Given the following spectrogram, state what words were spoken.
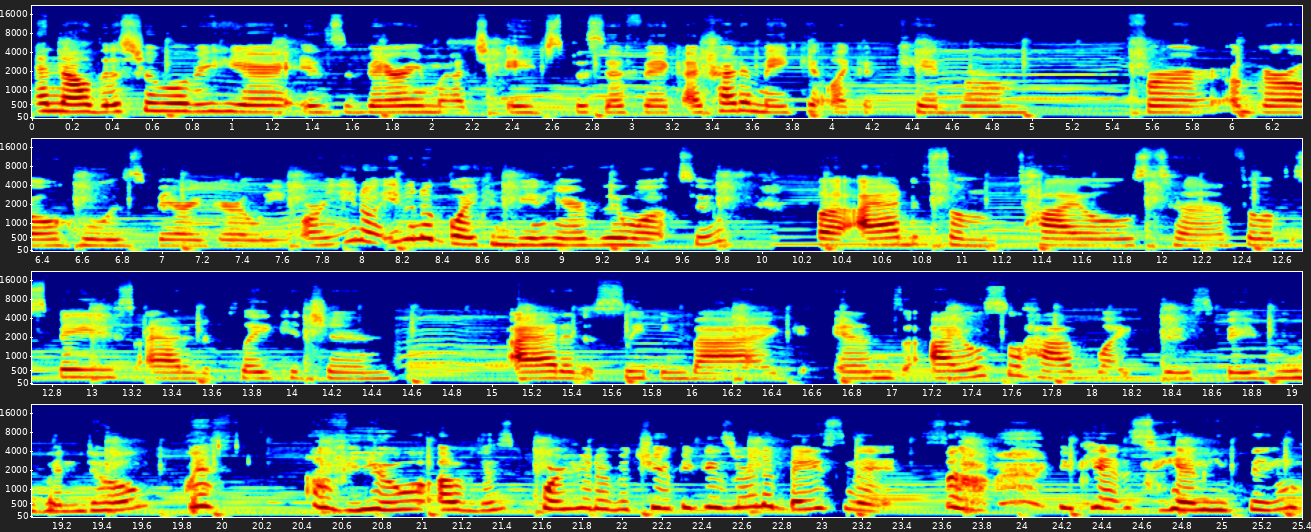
And now this room over here is very much age specific. I try to make it like a kid room for a girl who is very girly or you know even a boy can be in here if they want to but I added some tiles to fill up the space I added a play kitchen I added a sleeping bag and I also have like this baby window with a view of this portion of a tree because we're in a basement, so you can't see anything.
